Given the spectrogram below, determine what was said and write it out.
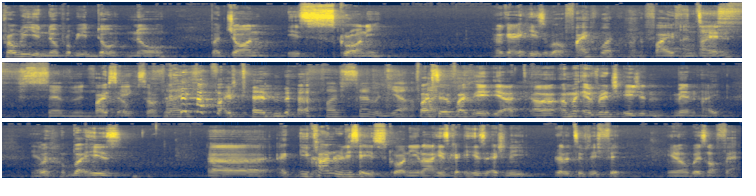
Probably you know, probably you don't know. But John is scrawny. Okay, he's about five what? Five I'm ten. Five seven. Five seven. Eight, sorry. Five, five ten. five seven. Yeah. Five, five seven. Five eight. Yeah. Uh, I'm an average Asian man height. Yeah. But, but he's. Uh, you can't really say he's scrawny lah. He's he's actually relatively fit, you know, but it's not fat.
